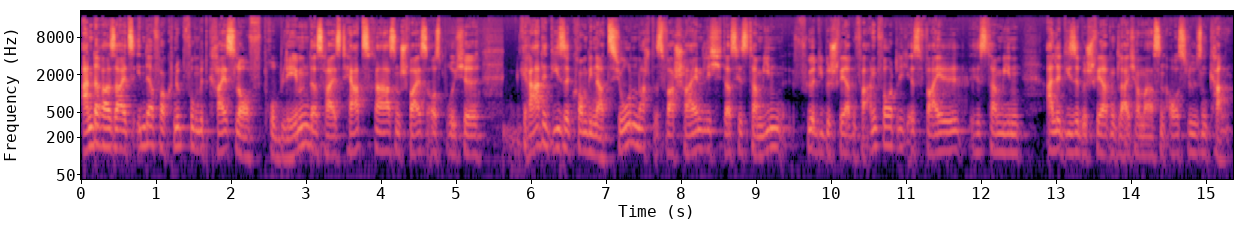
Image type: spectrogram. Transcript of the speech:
andererseits in der Verknüpfung mit Kreislaufproblemen, das heißt Herzrasen, Schweißausbrüche. Gerade diese Kombination macht es wahrscheinlich, dass Histamin für die Beschwerden verantwortlich ist, weil Histamin alle diese Beschwerden gleichermaßen auslösen kann.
